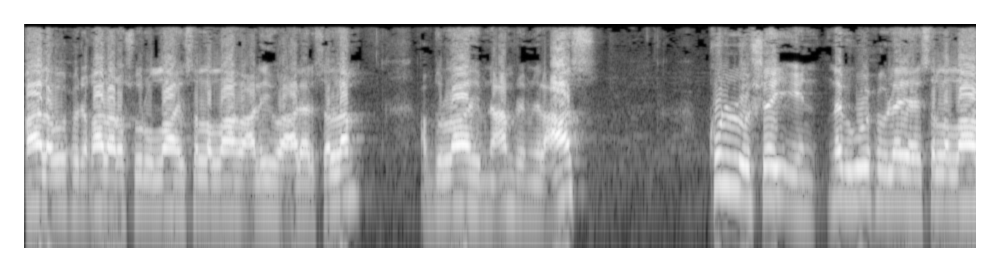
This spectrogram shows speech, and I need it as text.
qال wuxuu uri qاla رsuuل الlahi صلى الله عليه وعلى آله وسلم cبداللahi بن cمر بن الcاaص kul شhayءi nabigu wuxuu leeyahay slى الlه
